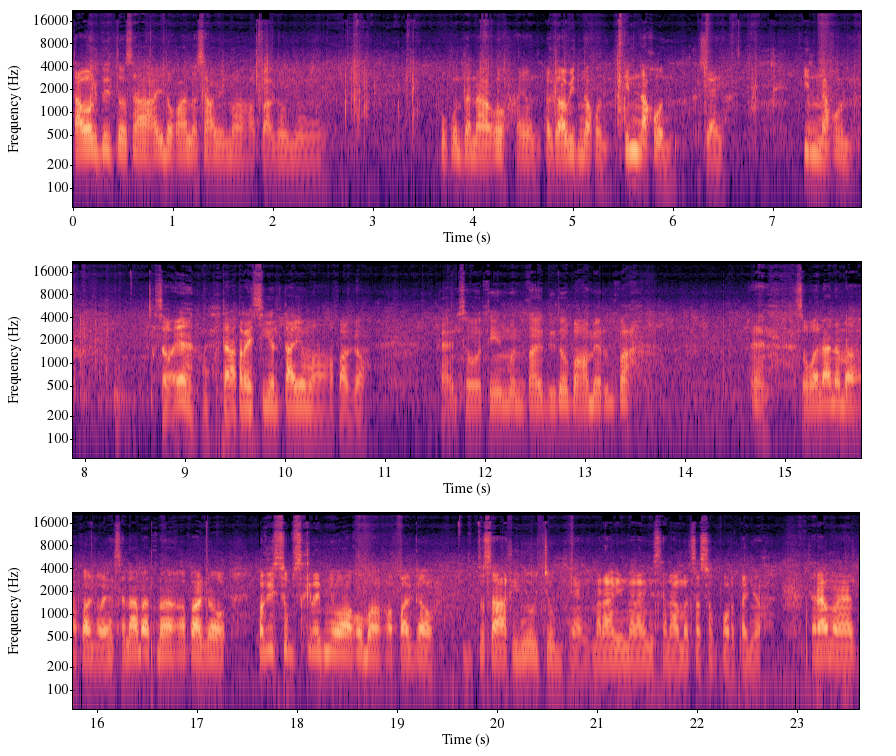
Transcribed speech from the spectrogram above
tawag dito sa Ilocano sa amin mga kapagaw yung pupunta na ako, ayun, agawid nakon, in nakon, kasi ay, in nakon. So, ayan, tricycle tayo mga kapagaw. Ayan, so, tingin muna tayo dito, baka meron pa. Ayan, so wala na mga kapagaw. Ayan, salamat mga kapagaw. Pag-subscribe nyo ako mga kapagaw dito sa aking YouTube. Ayan, maraming maraming salamat sa suporta nyo. Salamat.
